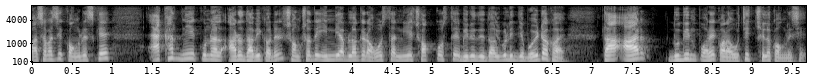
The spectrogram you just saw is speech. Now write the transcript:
পাশাপাশি কংগ্রেসকে এক হাত নিয়ে কুনাল আরও দাবি করেন, সংসদে ইন্ডিয়া ব্লকের অবস্থান নিয়ে ছক কষতে বিরোধী দলগুলির যে বৈঠক হয়, তা আর দুদিন পরে করা উচিত ছিল কংগ্রেসের।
